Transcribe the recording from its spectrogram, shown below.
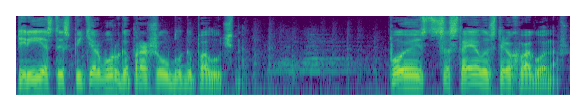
Переезд из Петербурга прошел благополучно. Поезд состоял из трех вагонов.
